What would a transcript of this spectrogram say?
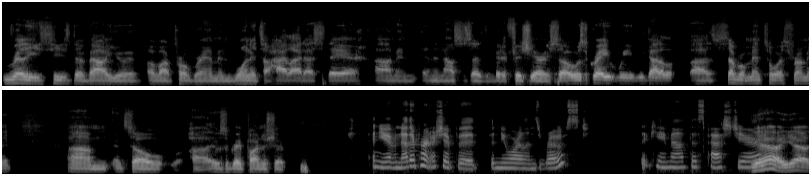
really sees the value of, of, our program and wanted to highlight us there um, and, and announce us as the beneficiary. So it was great. We we got a, uh, several mentors from it, um, and so uh, it was a great partnership. And you have another partnership with the New Orleans Roast that came out this past year. Yeah, yeah,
